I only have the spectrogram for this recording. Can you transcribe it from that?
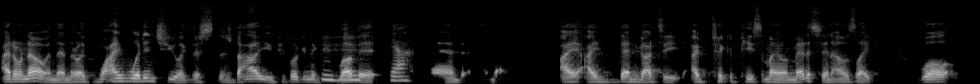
I don't know. And then they're like, why wouldn't you? Like there's there's value. People are going to love it. Yeah. and I I then got to I took a piece of my own medicine. I was like, well,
